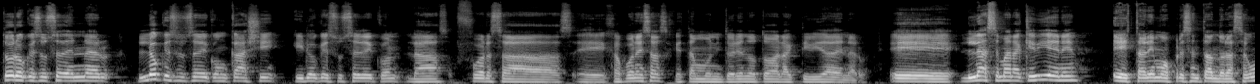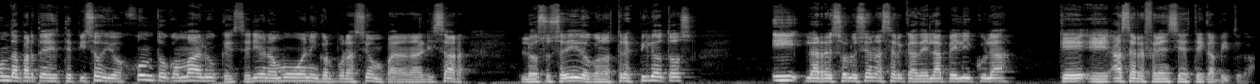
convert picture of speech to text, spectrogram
todo lo que sucede en NERV, lo que sucede con Kashi y lo que sucede con las fuerzas eh, japonesas que están monitoreando toda la actividad de NERV. Eh, la semana que viene estaremos presentando la segunda parte de este episodio junto con Malu, que sería una muy buena incorporación para analizar lo sucedido con los tres pilotos y la resolución acerca de la película que eh, hace referencia a este capítulo.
